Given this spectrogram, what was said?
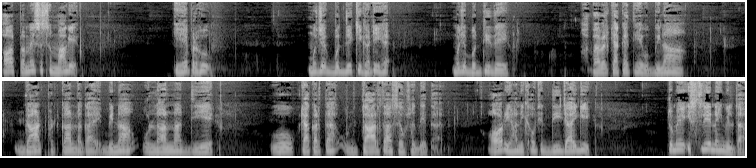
और परमेश्वर से मांगे कि हे प्रभु, मुझे बुद्धि की घटी है। मुझे बुद्धि दे। बाइबल क्या कहती है? वो बिना डांट फटकार लगाए, बिना उल्लाना दिए वो क्या करता है? उदारता से उसे देता है। और यहाँ लिखा उसे दी जाएगी। तुम्हें इसलिए नहीं मिलता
